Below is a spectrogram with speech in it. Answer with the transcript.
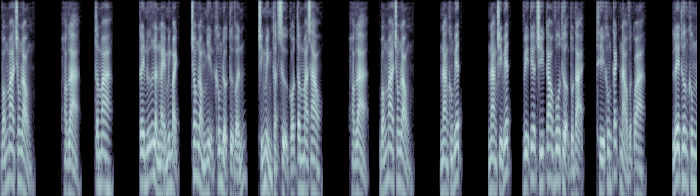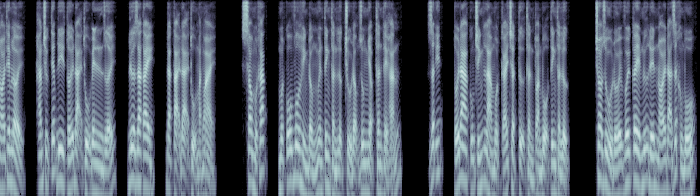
Bóng ma trong lòng. Hoặc là, tâm ma. Cây nữ lần này minh bạch, trong lòng nhịn không được tự vấn chính mình thật sự có tâm ma sao? Hoặc là, bóng ma trong lòng. Nàng không biết. Nàng chỉ biết, vị tiêu chí cao vô thượng tồn tại, thì không cách nào vượt qua. Lê thương không nói thêm lời, hắn trực tiếp đi tới đại thụ bên dưới, đưa ra tay, đặt tại đại thụ mặt ngoài. Sau một khắc, một cỗ vô hình đồng nguyên tinh thần lực chủ động dung nhập thân thể hắn. Rất ít, tối đa cũng chính là một cái trật tự thần toàn bộ tinh thần lực. Cho dù đối với cây nữ đến nói đã rất khủng bố,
